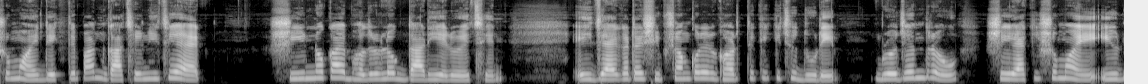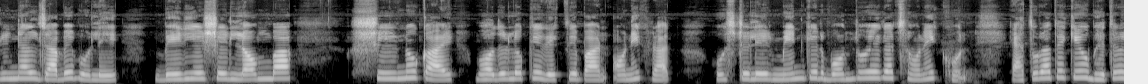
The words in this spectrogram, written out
সময় দেখতে পান গাছের নিচে এক শীর্ণকায় ভদ্রলোক দাঁড়িয়ে রয়েছেন। এই জায়গাটা শিবশঙ্করের ঘর থেকে কিছু দূরে। ব্রজেন্দ্রও সেই একই সময়ে ইউরিনাল যাবে বলে বেরিয়ে সেই লম্বা শীর্ণকায় ভদ্রলোককে দেখতে পান। অনেক রাত হোস্টেলের মেন গেট বন্ধ হয়ে গেছে অনেকক্ষণ। এত রাতে কেউ ভেতরে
